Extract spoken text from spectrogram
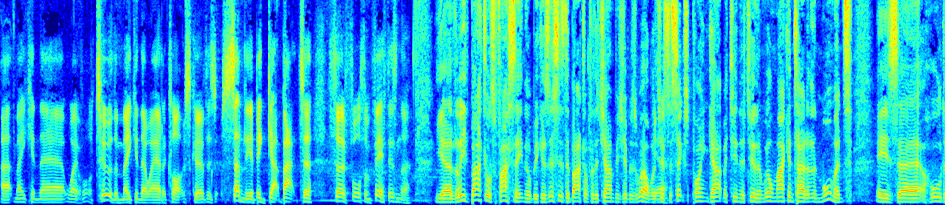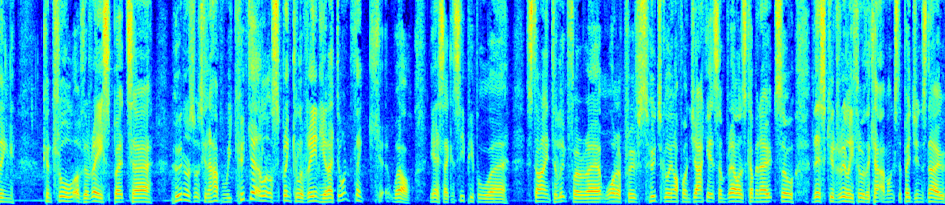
uh, making their way, well, two of them making their way out of Clark's Curve. There's suddenly a big gap back to third, fourth, and fifth, isn't there? Yeah, the lead battle's fascinating though because this is the battle for the championship as well, with yeah. just a six point gap between the two. And Will McIntyre at the moment is uh, holding control of the race, but. Uh, who knows what's going to happen? We could get a little sprinkle of rain here. I don't think. Well, yes, I can see people uh, starting to look for uh, waterproofs, hoods going up on jackets, umbrellas coming out. So this could really throw the cat amongst the pigeons now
